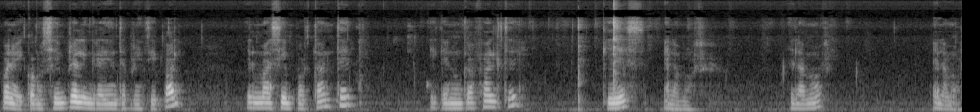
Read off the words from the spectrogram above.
Bueno, y como siempre el ingrediente principal, el más importante y que nunca falte, que es el amor el amor, el amor.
